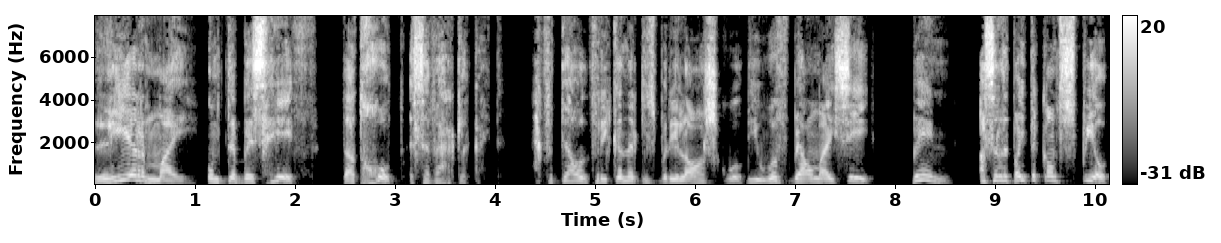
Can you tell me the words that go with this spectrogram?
leer my om te besef dat God is 'n werklikheid. Ek vertel vir die kindertjies by die laerskool, die hoof bel my sê, "Ben, as hulle buitekant speel,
